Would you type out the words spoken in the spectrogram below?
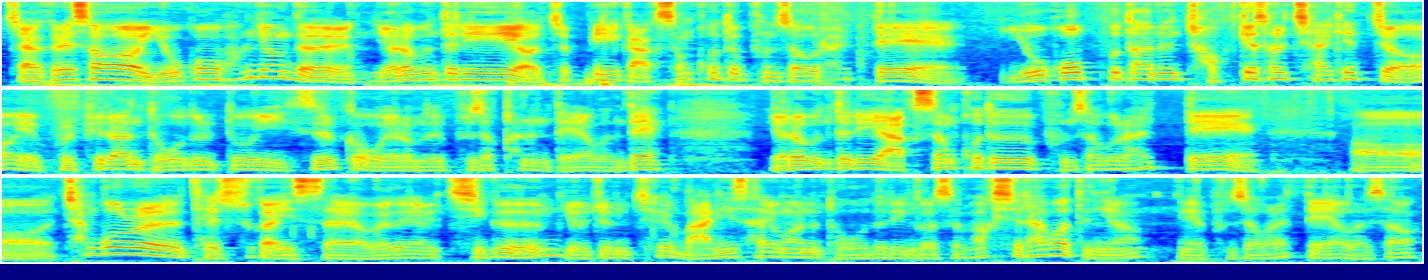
자, 그래서 요거 환경들 여러분들이 어차피 악성 코드 분석을 할 때 요것보다는 적게 설치하겠죠. 예, 불필요한 도구들도 있을 거고 여러분들이 분석하는데요. 근데 여러분들이 악성 코드 분석을 할때 어, 참고를 될 수가 있어요. 왜냐하면 지금 요즘 되게 많이 사용하는 도구들인 것은 확실하거든요. 예, 분석을 할 때요. 그래서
